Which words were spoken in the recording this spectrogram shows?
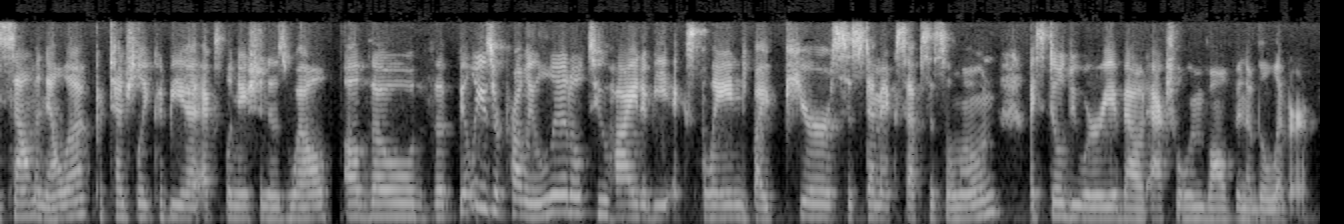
Salmonella potentially could be an explanation as well, although the billies are probably a little too high to be explained by pure systemic sepsis alone. I still do worry about actual involvement of the liver.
